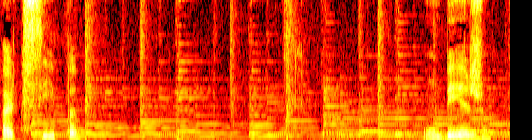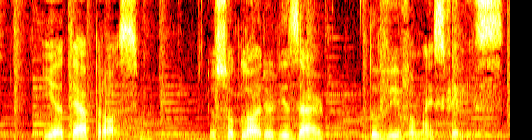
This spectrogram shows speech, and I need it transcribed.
participa. Um beijo e até a próxima. Eu sou Glória Urizar, do Viva Mais Feliz.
